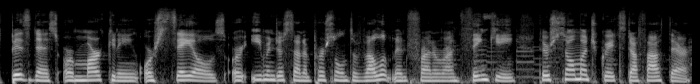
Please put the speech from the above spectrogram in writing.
business or marketing or sales or even just on a personal development front around thinking. There's so much great stuff out there.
